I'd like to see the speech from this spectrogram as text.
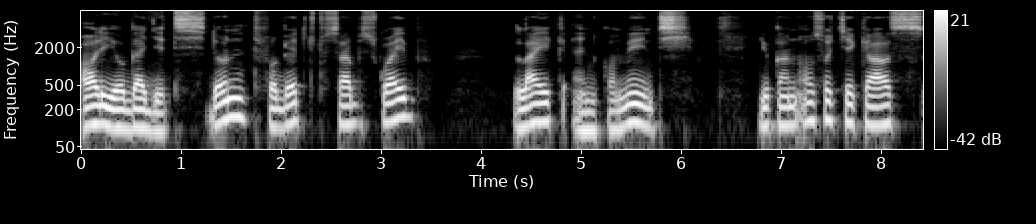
all your gadgets Don't forget to subscribe like and comment. You can also check us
